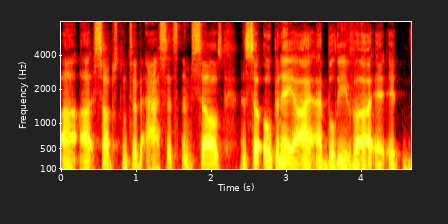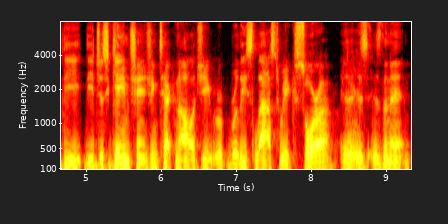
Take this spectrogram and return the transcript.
uh, uh, substantive assets themselves. And so, OpenAI, I believe, uh, it, it, the the just game changing technology re- released last week. Sora is, is, is the name,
